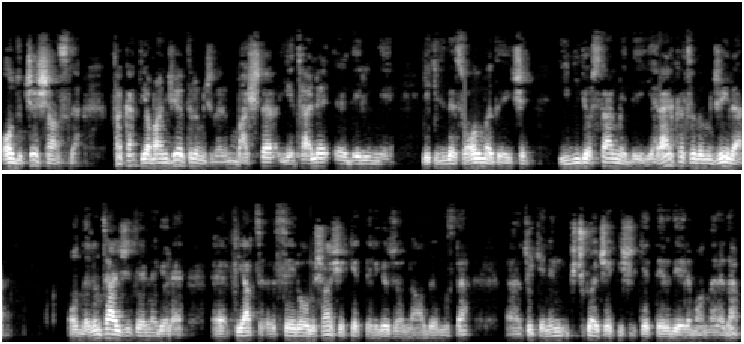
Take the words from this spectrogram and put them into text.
oldukça şanslı. Fakat yabancı yatırımcıların başta yeterli e, derinliği, likiditesi olmadığı için ilgi göstermediği yerel katılımcıyla onların tercihlerine göre e, fiyat seyri oluşan şirketleri göz önüne aldığımızda e, Türkiye'nin küçük ölçekli şirketleri diyelim onlara da.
